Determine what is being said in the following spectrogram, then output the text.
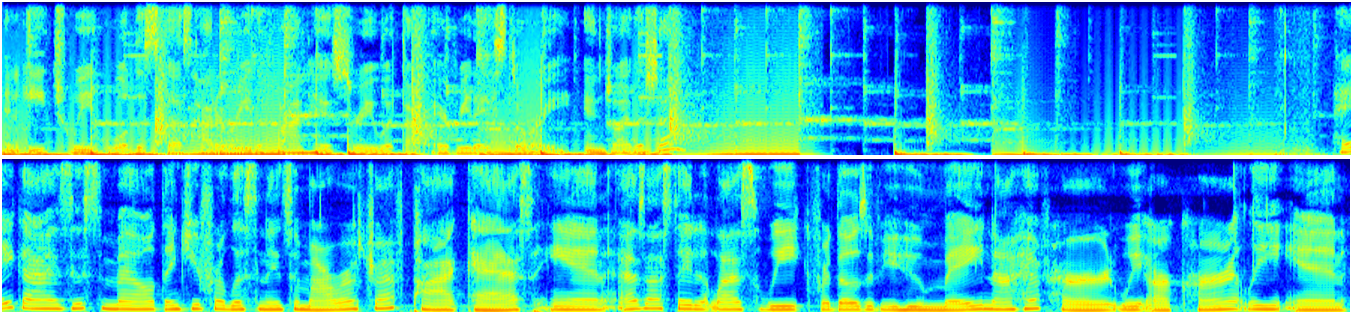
and each week we'll discuss how to redefine history with our everyday story. Enjoy the show. Hey guys, it's Mel. Thank you for listening to my Rough Draft podcast. And as I stated last week, for those of you who may not have heard, we are currently in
